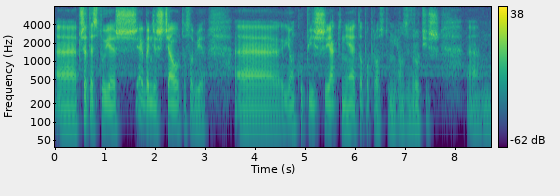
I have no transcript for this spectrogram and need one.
e, przetestujesz, jak będziesz chciał, to sobie e, ją kupisz, jak nie, to po prostu mi ją zwrócisz. Em,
